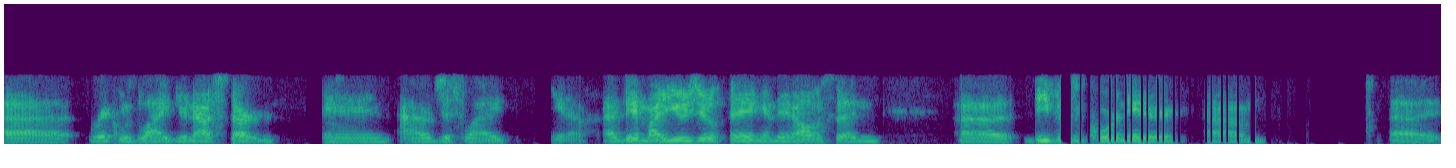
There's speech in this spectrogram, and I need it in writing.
uh Rick was like, "You're not starting," and I was just like, you know, I did my usual thing, and then all of a sudden, uh defensive coordinator um uh,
